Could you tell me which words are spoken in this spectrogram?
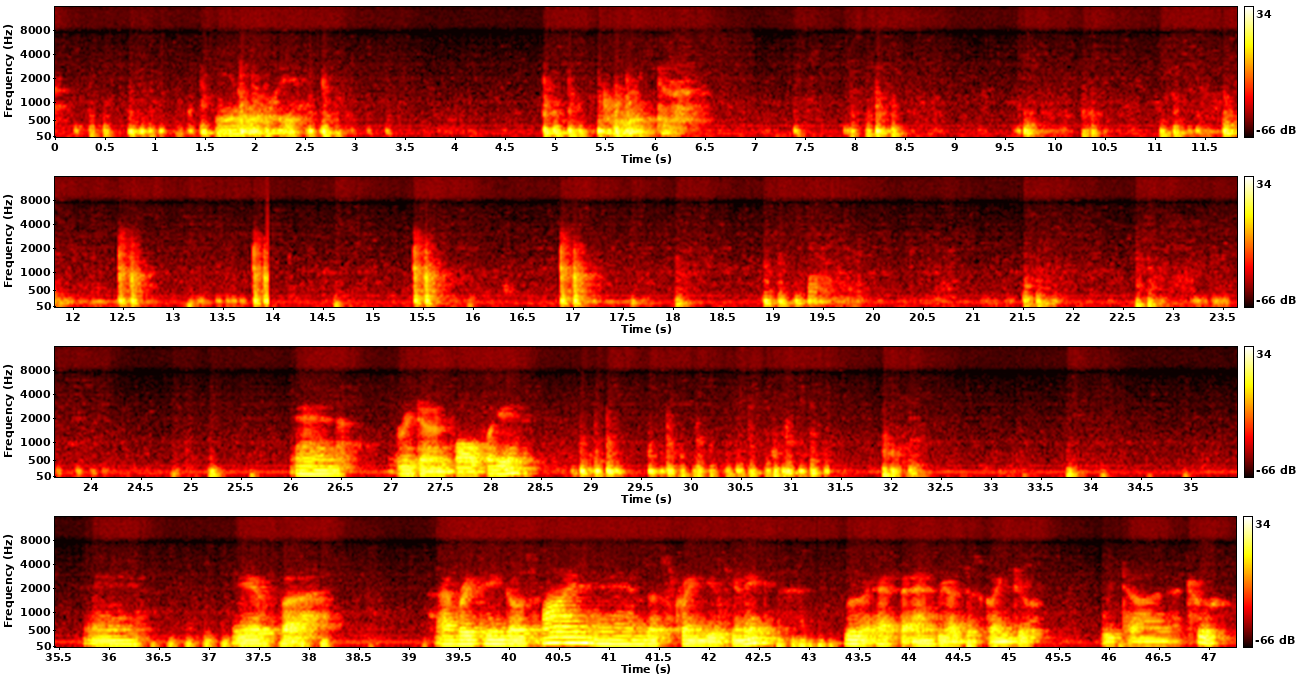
return false again. And eh, if uh, everything goes fine and the string is unique, we at the end we are just going to return true.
